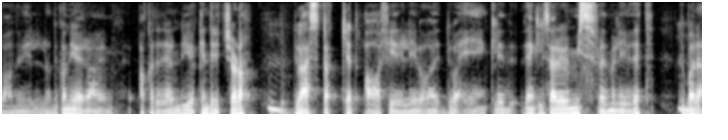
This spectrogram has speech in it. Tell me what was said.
hva du vil. Og du kan gjøre akkurat det, du gjør ikke en dritt sjøl, da. Du er stuck i et A4-liv, og du er egentlig, egentlig så er du misfornøyd med livet ditt. Du bare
